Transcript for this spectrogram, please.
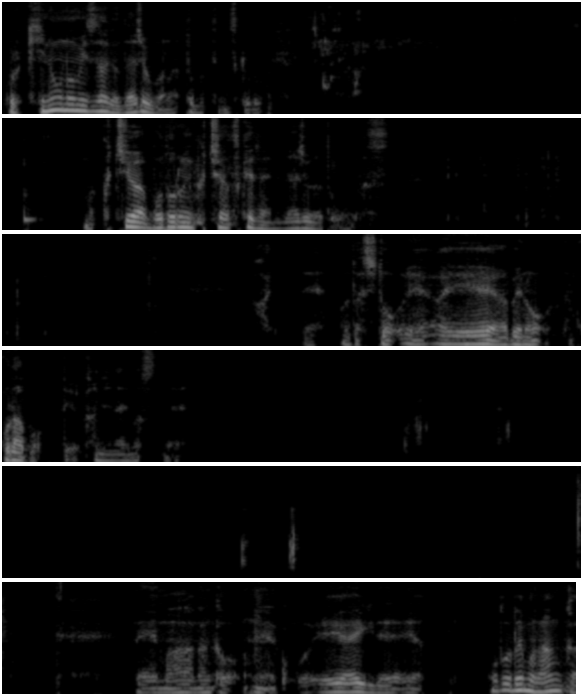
これ昨日の水だけど大丈夫かなって思ってるんですけど。まあ、口は、ボトルに口はつけないんで大丈夫だと思います。私と AI 安倍のコラボっていう感じになりますね。ねまあなんかね、こう AI でや、本当でもなんか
